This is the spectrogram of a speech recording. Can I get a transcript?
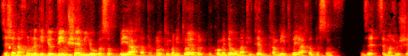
זה שאנחנו נגיד יודעים שהם יהיו בסוף ביחד, תקנו אותי אם אני טועה, אבל בקומדיה רומנטית הם תמיד ביחד בסוף? זה, זה משהו ש...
